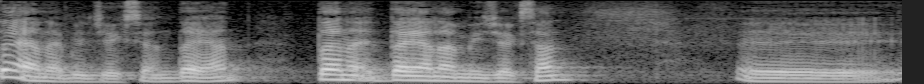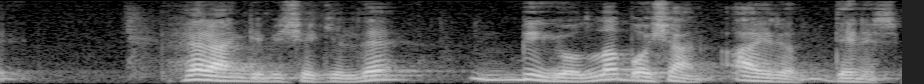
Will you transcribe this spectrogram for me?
Dayanabileceksen dayan, dayanamayacaksan e, herhangi bir şekilde bir yolla boşan, ayrıl denir.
